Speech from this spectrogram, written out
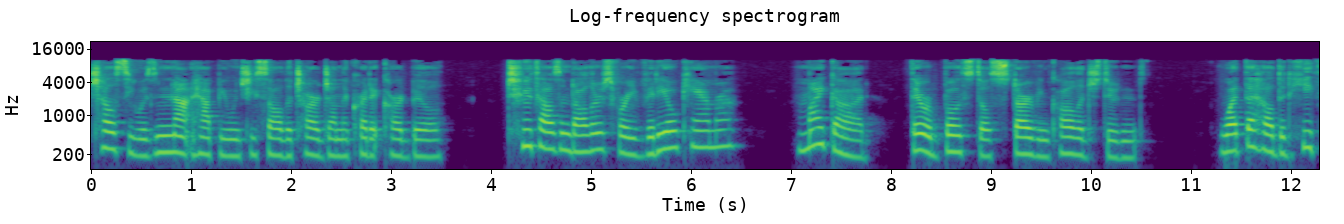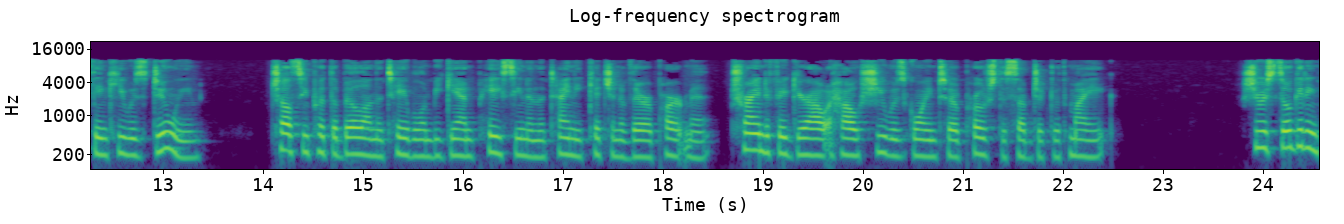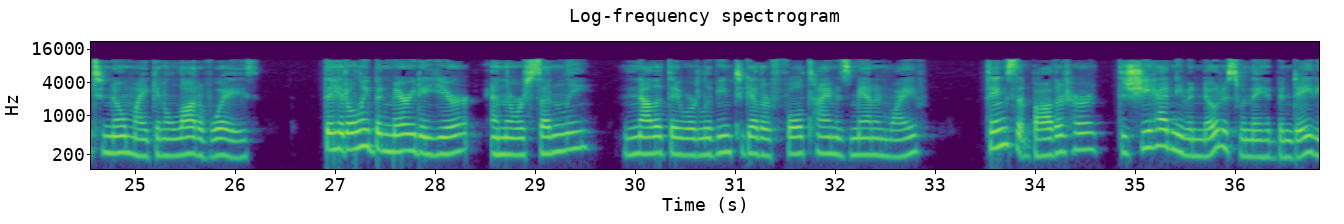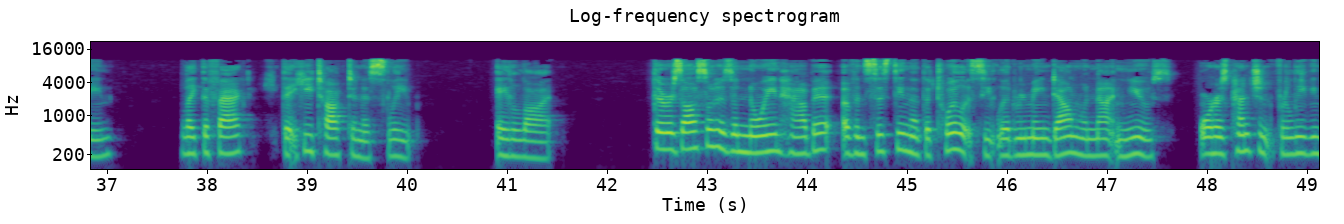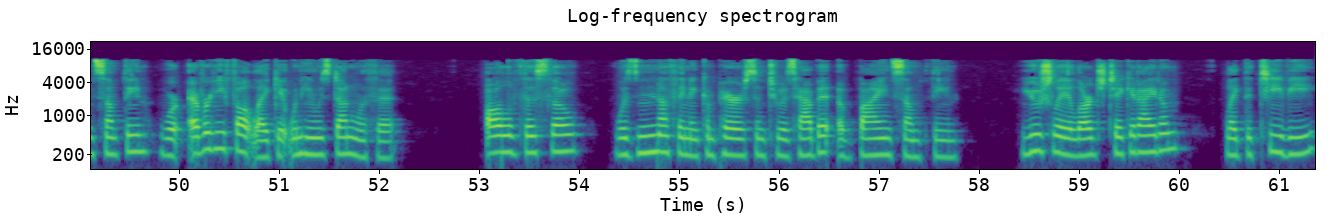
Chelsea was not happy when she saw the charge on the credit card bill. $2,000 for a video camera? My God, they were both still starving college students. What the hell did he think he was doing? Chelsea put the bill on the table and began pacing in the tiny kitchen of their apartment, trying to figure out how she was going to approach the subject with Mike. She was still getting to know Mike in a lot of ways. They had only been married a year, and there were suddenly now that they were living together full time as man and wife, things that bothered her that she hadn't even noticed when they had been dating. Like the fact that he talked in his sleep. A lot. There was also his annoying habit of insisting that the toilet seat lid remain down when not in use, or his penchant for leaving something wherever he felt like it when he was done with it. All of this, though, was nothing in comparison to his habit of buying something usually a large ticket item, like the TV,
